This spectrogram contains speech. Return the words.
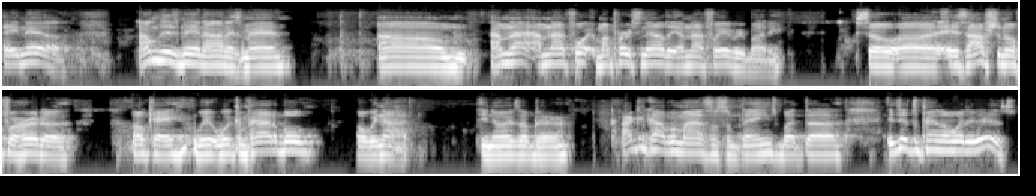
hey, Nell, I'm just being honest, man. Um, I'm not. I'm not for my personality. I'm not for everybody. So uh, it's optional for her to. Okay, we, we're compatible or we're not. You know, it's up to her. I can compromise on some things, but uh, it just depends on what it is.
